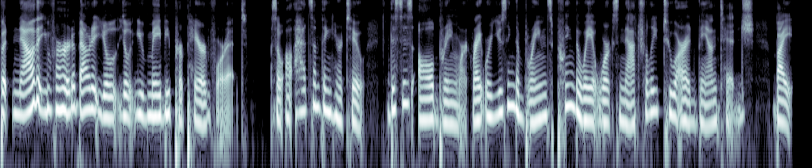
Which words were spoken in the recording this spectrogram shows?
but now that you've heard about it, you'll you'll you may be prepared for it. So I'll add something here too. This is all brain work, right? We're using the brain's putting the way it works naturally to our advantage by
